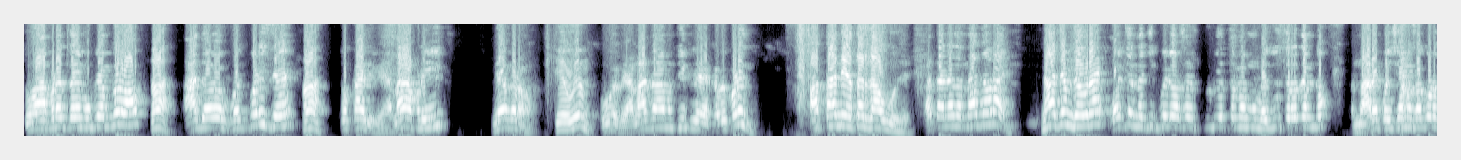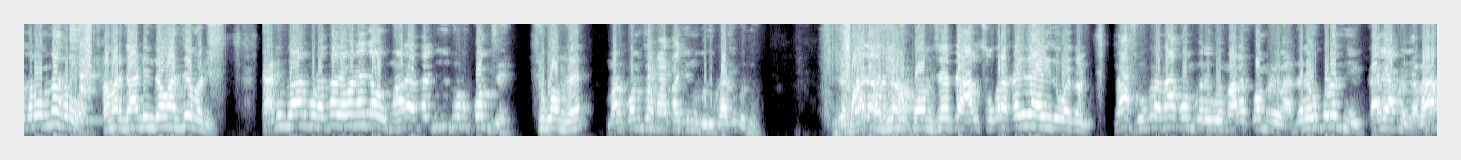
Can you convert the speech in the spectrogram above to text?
તો આપડે તો એમ કેમ કરો. હા. આ દવા ફરજ પડી છે. હા. તો કાલે વહેલા આપણી નીકળો એવું એમ? ઓય વહેલા તો આમ ઠીક રહે ખબર પડે ને? અત્યારે ને અત્યારે જવું છે. અત્યારે ને ના જવરાય ના જેમ જવરાય વચ્ચે નજીક પડ્યો છે સ્ટુડિયો તમે હું લઈ તરત એમ તો. મારે પૈસાનો સગવડ કરવો કે ના કરવો? તમારે ગાડી જવાનું છે વળી. ગાડી બહાર પણ અત્યારે હવે નહીં જાવ મારે અત્યારે બીજું થોડું કમ છે. શું કમ છે? મારે કમ છે માતાજી નું બધું ખાસું બધું. માતાજી નું આપણે છે તે હાલ છોકરા કરી રહ્યા તો વગણ ના છોકરા ના કોમ કરે મારે કોમ રહેવા હાજર રહેવું પડે જ નહીં. કાલે આપણે વહેલા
